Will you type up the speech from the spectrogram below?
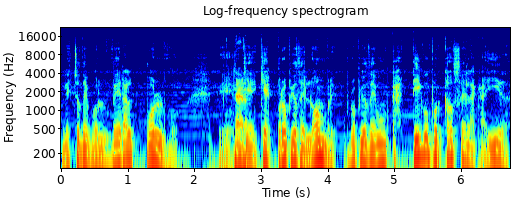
el hecho de volver al polvo, eh, que, es propio del hombre, propio de un castigo por causa de la caída,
